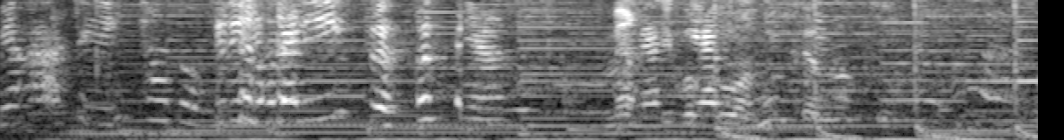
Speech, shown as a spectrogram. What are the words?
caméra, c'est Pardon. c'est des journalistes. Bien. Merci, Merci beaucoup en tout cas.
